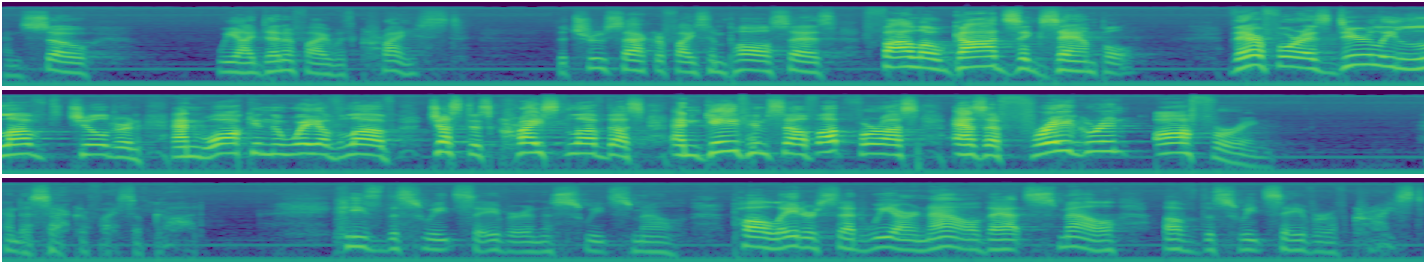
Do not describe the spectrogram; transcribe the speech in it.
And so we identify with Christ the true sacrifice. And Paul says, follow God's example. Therefore, as dearly loved children, and walk in the way of love, just as Christ loved us and gave himself up for us as a fragrant offering and a sacrifice of God. He's the sweet savor and the sweet smell. Paul later said, We are now that smell of the sweet savor of Christ.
